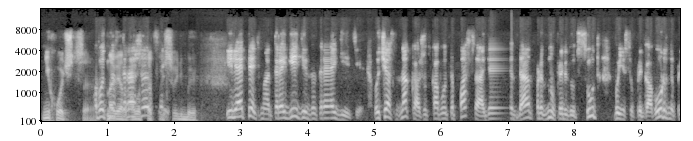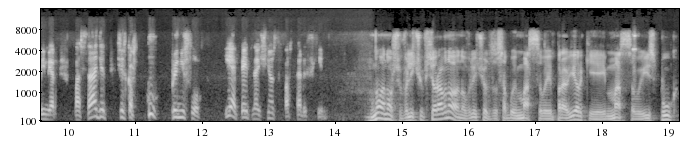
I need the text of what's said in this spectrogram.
Не хочется, а вот наверное, вот такой судьбы. Или опять мы от трагедии до трагедии. Вот сейчас накажут кого-то, посадят, да, ну, проведут в суд, вынесут приговор, например, посадят, все скажут, ух, принесло. И опять начнется по старой схеме. Ну, оно же влечет, все равно оно влечет за собой массовые проверки и массовый испуг.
